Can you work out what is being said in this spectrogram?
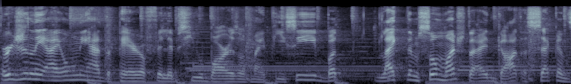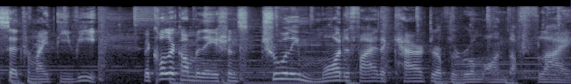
Originally, I only had the pair of Philips Hue bars of my PC, but liked them so much that I got a second set for my TV. The color combinations truly modify the character of the room on the fly.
